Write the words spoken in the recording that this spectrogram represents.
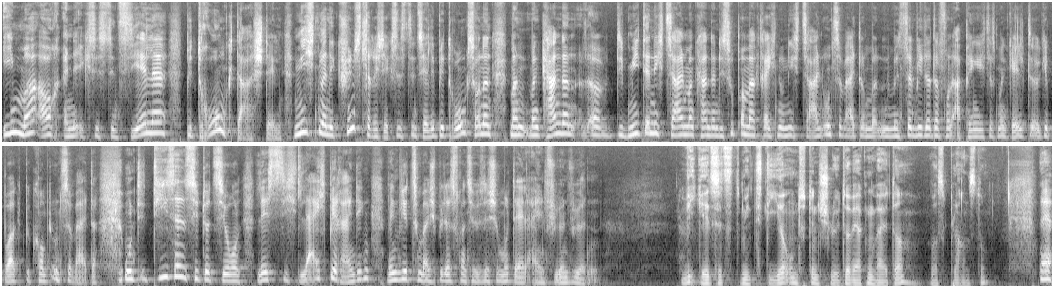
immer auch eine existenzielle Bedrohung darstellen. Nicht nur eine künstlerische existenzielle Bedrohung, sondern man, man kann dann äh, die Miete nicht zahlen, man kann dann die Supermarktrechnung nicht zahlen und so weiter. Und man ist dann wieder davon abhängig, dass man Geld äh, geborgt bekommt und so weiter. Und diese Situation lässt sich leicht bereinigen, wenn wir zum Beispiel das französische Modell einführen würden. Wie geht es jetzt mit dir und den Schlüterwerken weiter? Was planst du? Naja,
